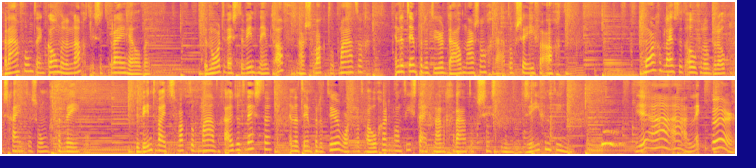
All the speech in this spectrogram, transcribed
Vanavond en komende nacht is het vrij helder. De noordwestenwind neemt af naar zwak tot matig... en de temperatuur daalt naar zo'n graad of 7, 8. Morgen blijft het overal droog en schijnt de zon geregeld. De wind waait zwak tot matig uit het westen... en de temperatuur wordt wat hoger, want die stijgt naar een graad of 16, 17. Ja, lekker!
